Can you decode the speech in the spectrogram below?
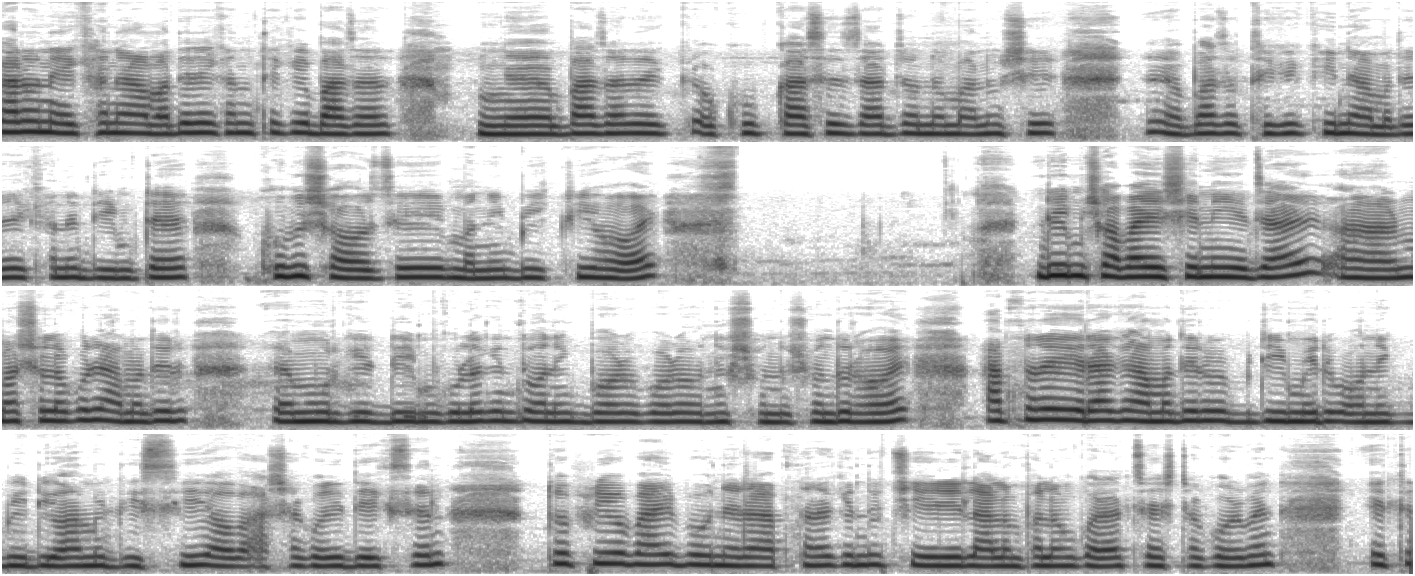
কারণ এখানে আমাদের এখান থেকে বাজার বাজারে খুব কাছে, যার জন্য মানুষের বাজার থেকে কিনে আমাদের এখানে ডিমটা খুবই সহজে মানে বিক্রি হয়। ডিম সবাই এসে নিয়ে যায়। আর মশলা করে আমাদের মুরগির ডিমগুলো কিন্তু অনেক বড় বড়, অনেক সুন্দর সুন্দর হয়। আপনারা এর আগে আমাদের ডিমের অনেক ভিডিও আমি দিছি আশা করি দেখছেন। তো প্রিয় ভাই বোনেরা, আপনারা কিন্তু চেড়ে লালন পালন করার চেষ্টা করবেন। এতে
